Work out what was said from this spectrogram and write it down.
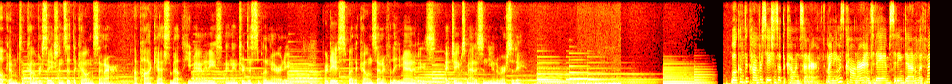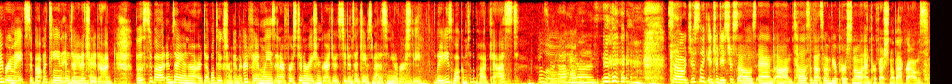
Welcome to Conversations at the Cohen Center, a podcast about the humanities and interdisciplinarity, produced by the Cohen Center for the Humanities at James Madison University. Welcome to Conversations at the Cohen Center. My name is Connor, and today I'm sitting down with my roommates, Subat Mateen and Diana Trinidad. Both Subat and Diana are double dukes from immigrant families and are first generation graduate students at James Madison University. Ladies, welcome to the podcast. Thanks for having us. So, just like introduce yourselves and um, tell us about some of your personal and professional backgrounds.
